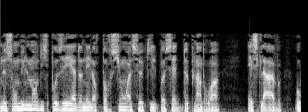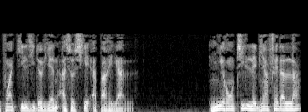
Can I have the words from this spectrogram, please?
ne sont nullement disposés à donner leur portion à ceux qu'ils possèdent de plein droit, esclaves au point qu'ils y deviennent associés à part égale. Nieront-ils les bienfaits d'Allah?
